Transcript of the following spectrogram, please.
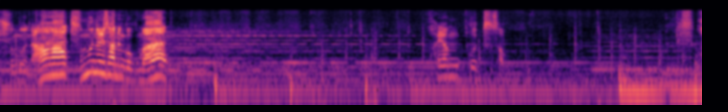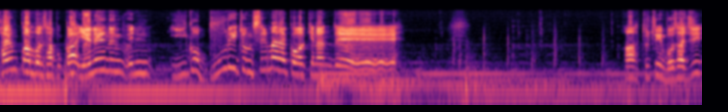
주문. 아, 주문을 사는 거구만. 화염구 투석. 화염구 한번 사볼까? 얘네는 웬 이거 물이 좀 쓸만할 것 같긴 한데 아, 둘 중에 뭐 사지?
